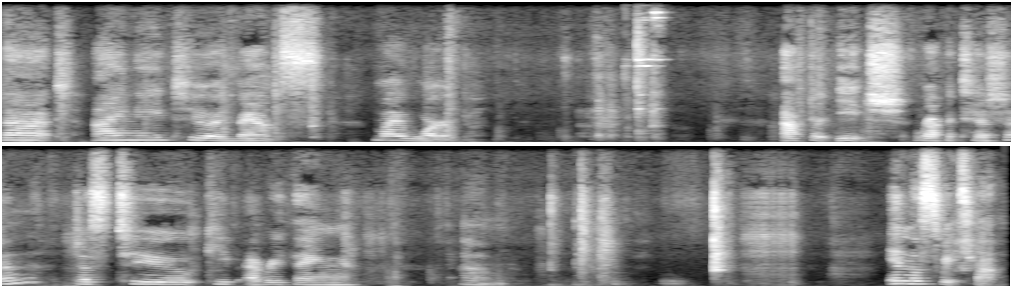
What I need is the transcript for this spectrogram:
That I need to advance my warp after each repetition just to keep everything um, in the sweet spot.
